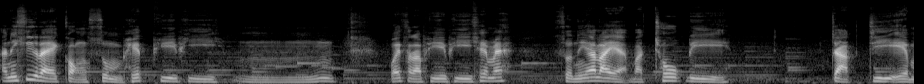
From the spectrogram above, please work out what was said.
อันนี้คืออะไรกล่องสุ่มเพชร PVP อืม ไว้สำหรับ PVP ใช่ไหม ส่วนนี้อะไรอะบัตรโชคดี จาก GM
